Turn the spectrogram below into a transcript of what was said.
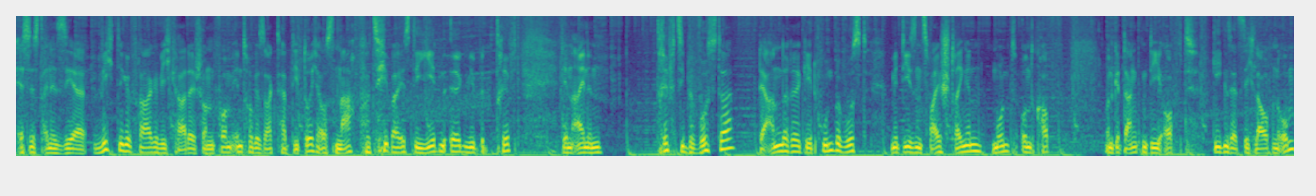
Es ist eine sehr wichtige Frage, wie ich gerade schon vorm Intro gesagt habe, die durchaus nachvollziehbar ist, die jeden irgendwie betrifft. Den einen trifft sie bewusster, der andere geht unbewusst mit diesen zwei Strängen, Mund und Kopf und Gedanken, die oft gegensätzlich laufen, um.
